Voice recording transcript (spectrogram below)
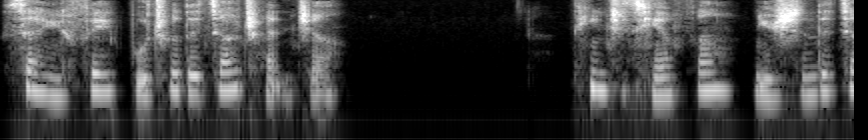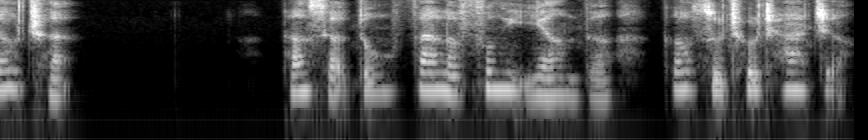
向雨飞不住的娇喘着，听着前方女神的娇喘，唐小东发了疯一样的高速抽插着，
